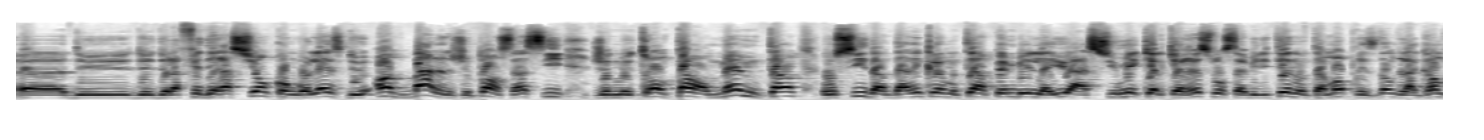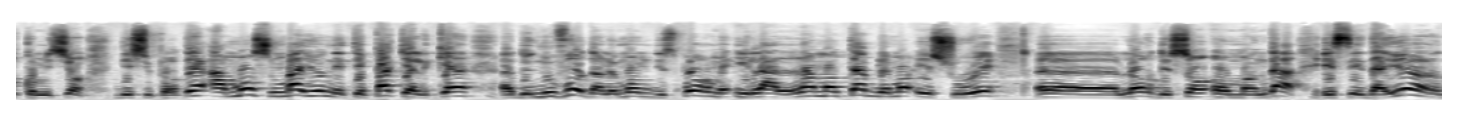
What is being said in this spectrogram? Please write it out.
euh, de, de- de la fédération congolaise de handball, je pense, hein, si je ne me trompe pas. En même temps, aussi dans Darin Clémenté en Pembe, il a eu à assumer quelques responsabilités, notamment président de la grande commission des supporters. Amos Mbayo n'était pas quelqu'un euh, de nouveau dans le monde du sport, mais il a lamentablement échoué euh, lors de son euh, mandat. Et c'est d'ailleurs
